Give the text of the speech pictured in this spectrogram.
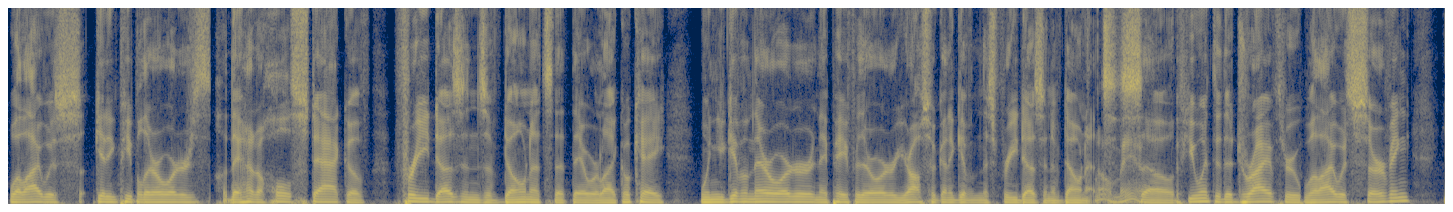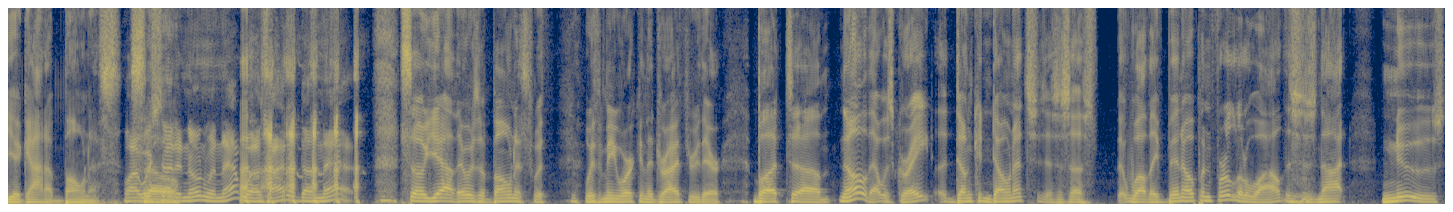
while I was getting people their orders, they had a whole stack of free dozens of donuts that they were like, "Okay." when you give them their order and they pay for their order, you're also going to give them this free dozen of donuts. Oh, man. So if you went to the drive-through while I was serving, you got a bonus. Well, I so, wish I'd have known when that was. I'd have done that. so yeah, there was a bonus with with me working the drive-through there. But um, no, that was great. Dunkin' Donuts. This is a well, they've been open for a little while. This is mm-hmm. not news.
